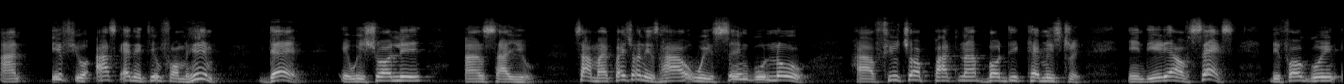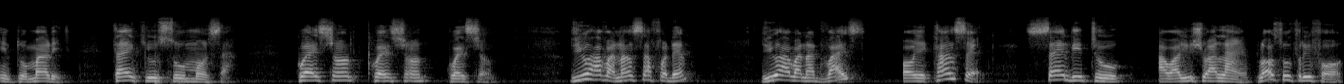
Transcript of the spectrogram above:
And if you ask anything from him, then he will surely answer you. So, my question is how will single know her future partner body chemistry in the area of sex before going into marriage? Thank you so much, sir. Question, question, question. Do you have an answer for them? Do you have an advice or a counsel? Send it to our usual line plus 234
